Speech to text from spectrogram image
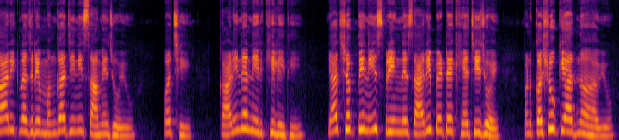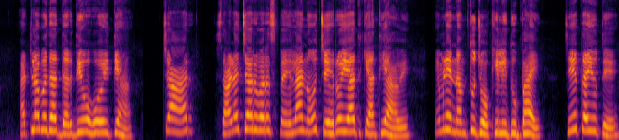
બારીક નજરે મંગાજીની સામે જોયું. પછી કાળીને નીરખી લીધી. યાદશક્તિની સ્પ્રિંગને સારી પેટે ખેંચી જોઈ, પણ કશુંક યાદ ન આવ્યું. આટલા બધા દર્દીઓ હોય ત્યાં. ચાર, સાડા ચાર વર્ષ પહેલાંનો ચહેરો યાદ ક્યાંથી આવે? એમણે નમતું જોખી લીધું, ભાઈ, જે થયું તે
